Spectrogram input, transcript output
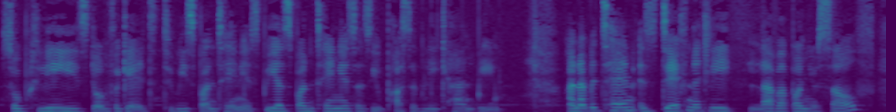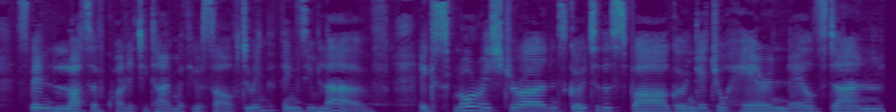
So please don't forget to be spontaneous. Be as spontaneous as you possibly can be. And number 10 is definitely love up on yourself. Spend lots of quality time with yourself doing the things you love. Explore restaurants, go to the spa, go and get your hair and nails done,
